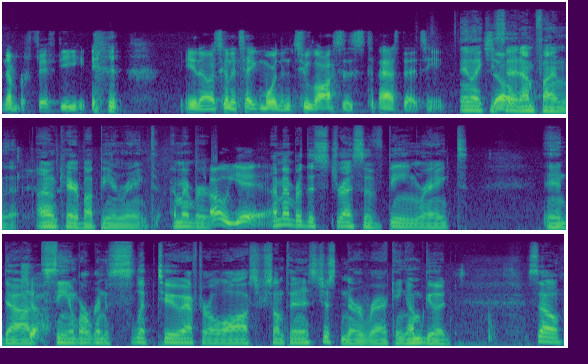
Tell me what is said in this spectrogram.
number fifty, you know it's going to take more than two losses to pass that team. And like you So- said, I'm fine with it. I don't care about being ranked. I remember. Oh yeah, I remember the stress of being ranked and uh, Yeah. seeing where we're going to slip to after a loss or something. It's just nerve wracking. I'm good. So,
